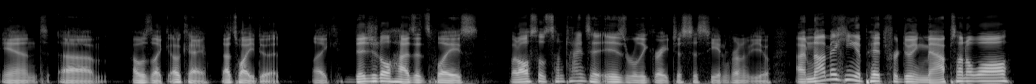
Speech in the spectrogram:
And um, I was like, okay, that's why you do it. Like digital has its place, but also sometimes it is really great just to see in front of you. I'm not making a pitch for doing maps on a wall.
